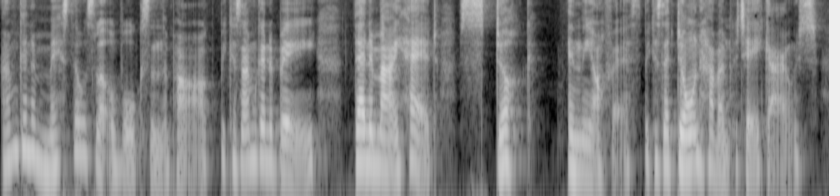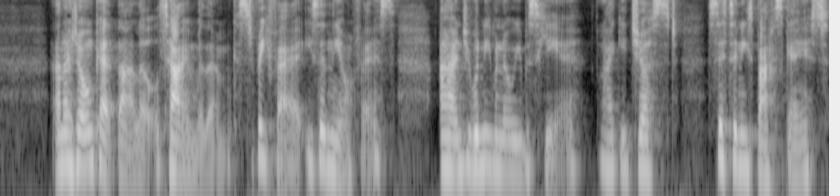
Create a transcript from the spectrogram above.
I'm going to miss those little walks in the park because I'm going to be then in my head stuck in the office because I don't have him to take out. And I don't get that little time with him because, to be fair, he's in the office and you wouldn't even know he was here. Like, he just sits in his basket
